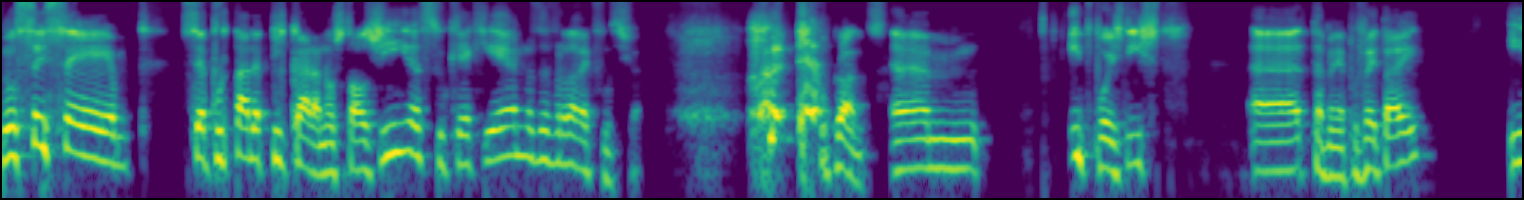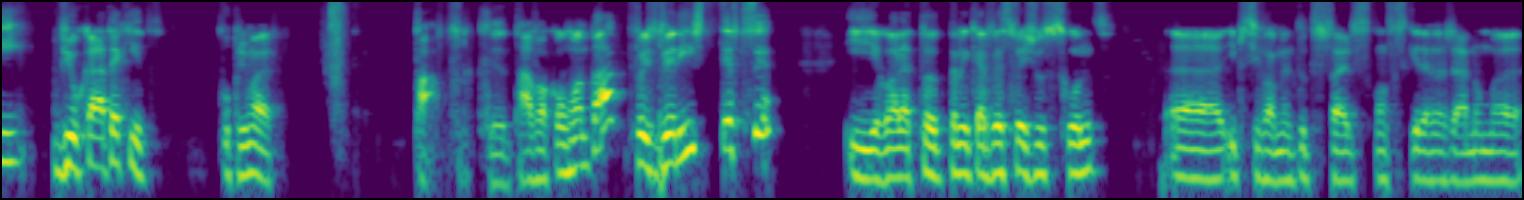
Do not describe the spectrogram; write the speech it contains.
Não sei se é, se é por estar a picar a nostalgia, se o que é que é, mas a verdade é que funciona. Pronto. hum, e depois disto, ah, também aproveitei e vi o Karate Kid, o primeiro. Pá, porque estava com vontade, depois de ver isto, teve de ser. E agora tô- também quero ver se vejo o segundo ah, e possivelmente o terceiro, se conseguir arranjar numa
